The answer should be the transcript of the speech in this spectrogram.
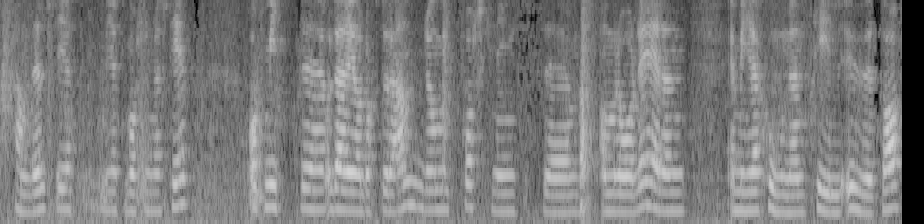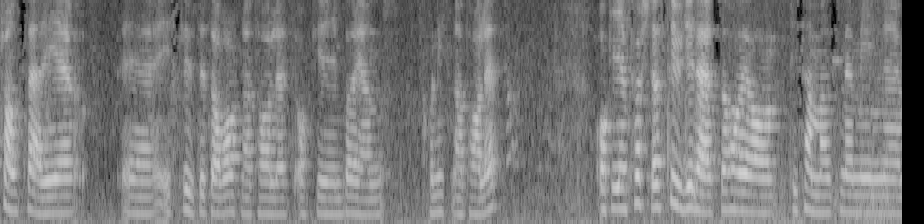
Handels i Göteborgs universitet. Och, mitt, eh, och där är jag doktorand och mitt forskningsområde är den emigrationen till USA från Sverige i slutet av 1800-talet och i början på 1900-talet. Och i en första studie där så har jag tillsammans med min eh,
